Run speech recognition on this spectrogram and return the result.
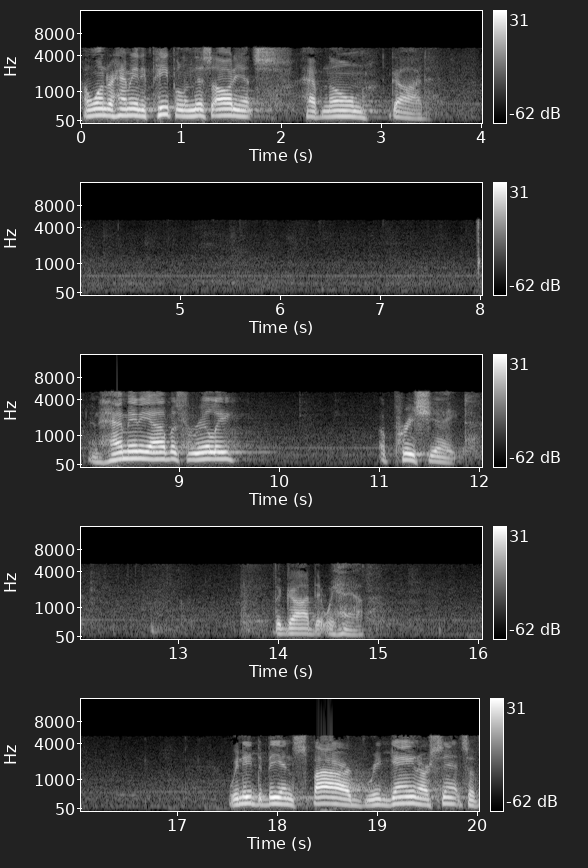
I wonder how many people in this audience have known God. And how many of us really appreciate the God that we have? We need to be inspired, regain our sense of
